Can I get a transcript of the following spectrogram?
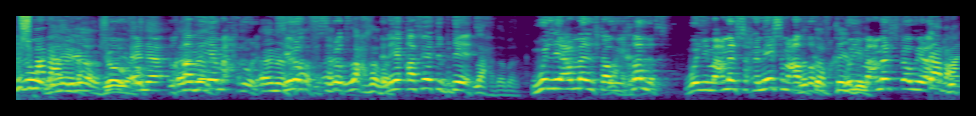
مش مع بعض شوف أنا القضية محلولة. سي لطفي سي لطفي الإيقافات بدأت. لحظة برك واللي عمل تو يخلص واللي ما عملش إحنا ماشي مع الظلم. واللي ما عملش تو طبعا.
